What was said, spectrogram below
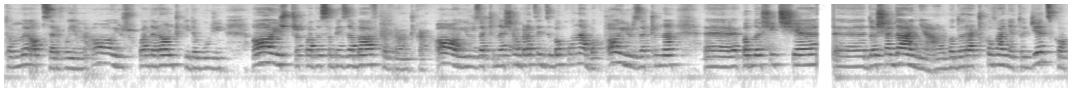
to my obserwujemy, o już wkłada rączki do buzi, o już przekłada sobie zabawkę w rączkach, o już zaczyna się obracać z boku na bok, o już zaczyna e, podnosić się do siadania albo do raczkowania. To dziecko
